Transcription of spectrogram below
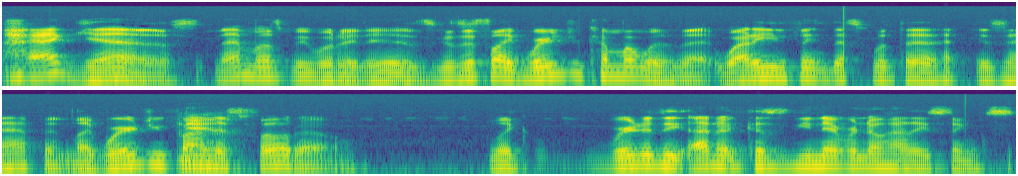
I guess that must be what it is. Because it's like, where did you come up with that? Why do you think that's what that is happened? Like, where did you find yeah. this photo? Like, where did the I don't because you never know how these things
